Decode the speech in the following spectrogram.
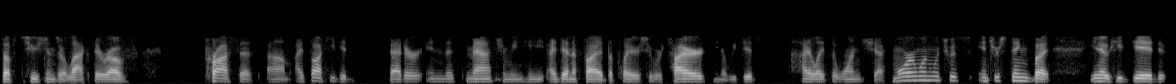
substitutions or lack thereof process. Um, I thought he did better in this match. I mean, he identified the players who were tired. You know, we did highlight the one Shaq Moore one, which was interesting, but you know, he did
